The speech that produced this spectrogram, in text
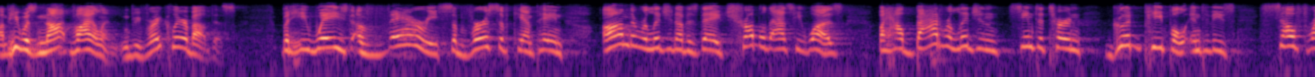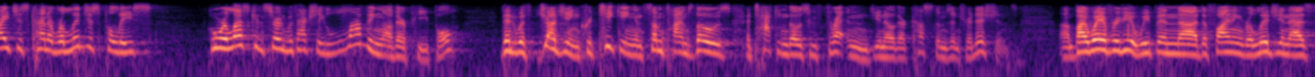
Um, he was not violent, and be very clear about this, but he waged a very subversive campaign on the religion of his day, troubled as he was by how bad religion seemed to turn good people into these self righteous kind of religious police who were less concerned with actually loving other people than with judging, critiquing, and sometimes those attacking those who threatened, you know, their customs and traditions. Um, by way of review, we've been uh, defining religion as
